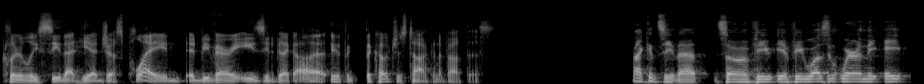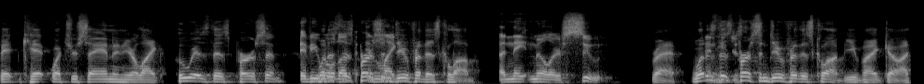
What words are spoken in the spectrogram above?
clearly see that he had just played, it'd be very easy to be like, oh, the, the coach is talking about this. I can see that. So if he if he wasn't wearing the eight bit kit, what you're saying, and you're like, who is this person? If he What does this person like do for this club? a Nate Miller suit, Right. What does this just- person do for this club? You might go. I,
